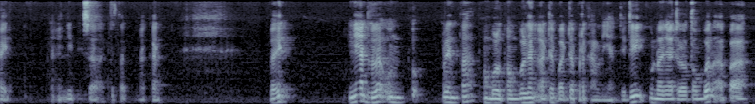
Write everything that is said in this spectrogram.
height. Nah, ini bisa kita gunakan. Baik, ini adalah untuk perintah tombol-tombol yang ada pada perkalian. Jadi gunanya adalah tombol apa?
